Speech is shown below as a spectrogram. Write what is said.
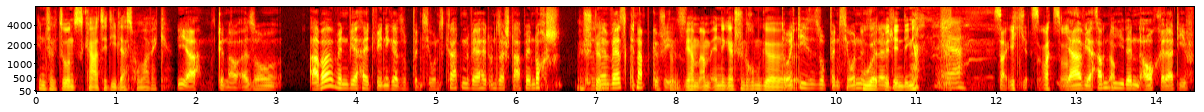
Infektionskarte, die lassen wir mal weg. Ja, genau. Also, aber wenn wir halt weniger Subventionskarten, wäre halt unser Stapel noch, also stimmt. dann wäre es knapp gewesen. Wir haben am Ende ganz schön rumgehurt Durch die Subventionen mit den Dingern, Ja. sage ich jetzt mal so. Ja, wir haben die dann auch relativ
